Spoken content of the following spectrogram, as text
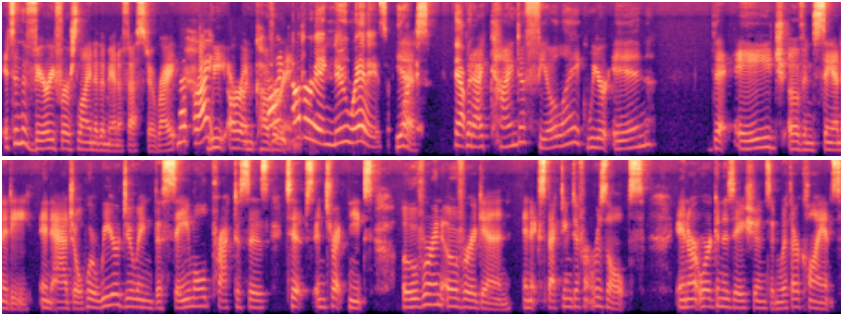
It's in the very first line of the manifesto, right? That's right. We are uncovering. Uncovering new ways. Yes. Yeah. But I kind of feel like we are in the age of insanity in Agile, where we are doing the same old practices, tips, and techniques over and over again and expecting different results in our organizations and with our clients.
